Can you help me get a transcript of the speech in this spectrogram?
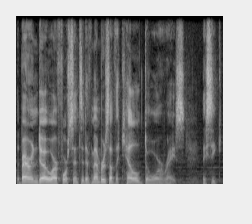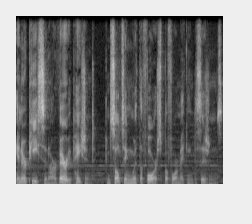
The Baran Do are force-sensitive members of the Kel Dor race. They seek inner peace and are very patient, consulting with the Force before making decisions.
